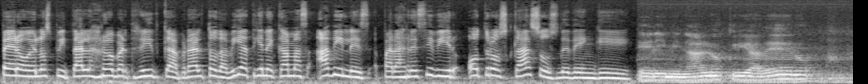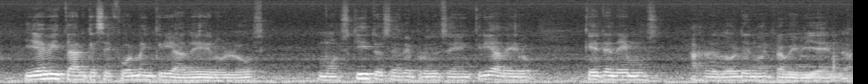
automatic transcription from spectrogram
pero el hospital Robert Reed Cabral todavía tiene camas hábiles para recibir otros casos de dengue. Eliminar los criaderos y evitar que se formen criaderos. Los mosquitos se reproducen en criaderos que tenemos alrededor de nuestra vivienda.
